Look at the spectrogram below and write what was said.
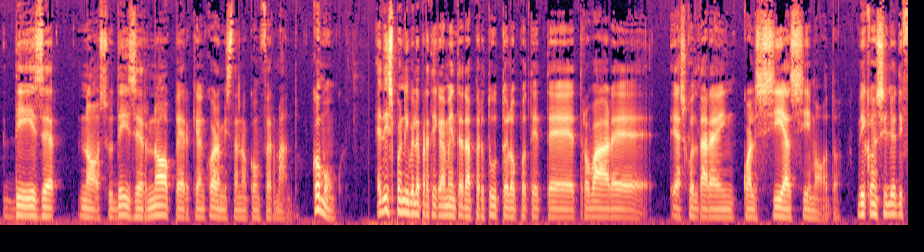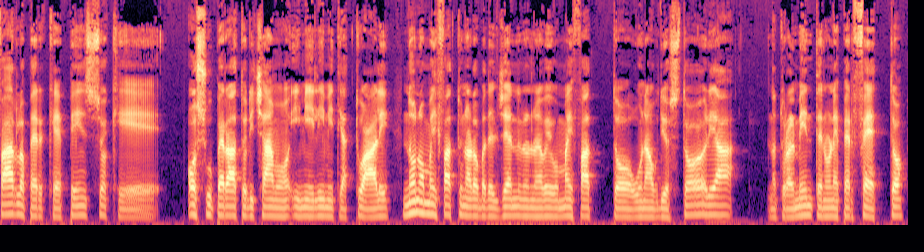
Deezer. No, su Deezer no perché ancora mi stanno confermando. Comunque, è disponibile praticamente dappertutto, lo potete trovare e ascoltare in qualsiasi modo. Vi consiglio di farlo perché penso che ho superato, diciamo, i miei limiti attuali. Non ho mai fatto una roba del genere, non avevo mai fatto un'audiostoria. Naturalmente non è perfetto,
